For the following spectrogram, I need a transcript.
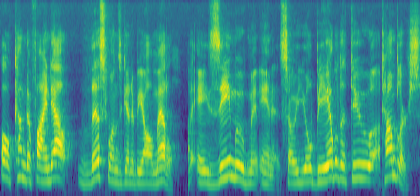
Oh, come to find out, this one's going to be all metal. A Z movement in it, so you'll be able to do uh, tumblers.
